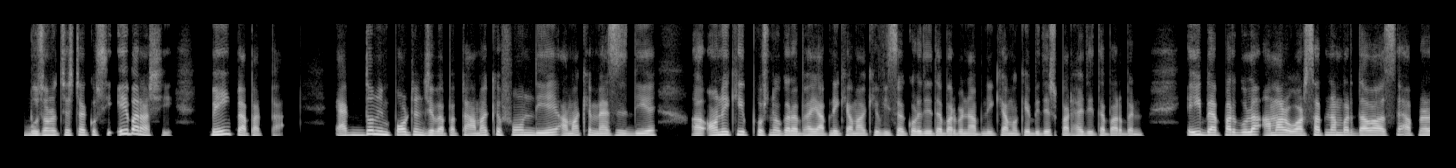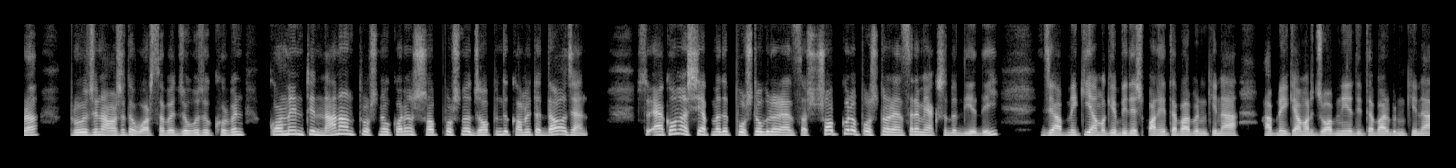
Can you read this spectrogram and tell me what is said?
বোঝানোর চেষ্টা করছি। এবার আসি মেইন ব্যাপারটা। একদম ইম্পোর্টেন্ট যে ব্যাপারটা আমাকে ফোন দিয়ে, আমাকে মেসেজ দিয়ে অনেকেই প্রশ্ন করে, "ভাই আপনি কি আমাকে ভিসা করে দিতে পারবেন? আপনি কি আমাকে বিদেশ পাঠিয়ে দিতে পারবেন?" এই ব্যাপারগুলো আমার হোয়াটসঅ্যাপ নাম্বার দেওয়া আছে। আপনারা প্রয়োজনে আমার সাথে হোয়াটসঅ্যাপে যোগাযোগ করবেন। কমেন্টে নানান প্রশ্ন করেন। সব প্রশ্ন জবাব কিন্তু কমেন্টে দেওয়া যায় না। সো এখন আসি আপনাদের প্রশ্নগুলোর অ্যান্সার। সবগুলো প্রশ্নের অ্যান্সার আমি একসাথে দিয়ে দিই যে আপনি কি আমাকে বিদেশ পাঠাইতে পারবেন কিনা? আপনি কি আমার জব নিয়ে দিতে পারবেন কিনা?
